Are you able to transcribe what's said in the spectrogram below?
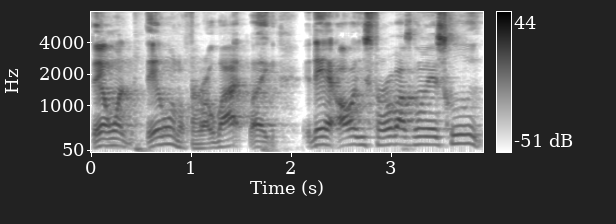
They don't want they don't want a robot. Like they had all these robots going to school.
